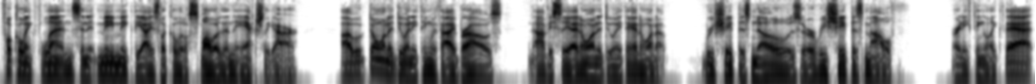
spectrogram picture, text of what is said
focal length lens, and it may make the eyes look a little smaller than they actually are. I don't want to do anything with eyebrows. Obviously, I don't want to do anything. I don't want to reshape his nose or reshape his mouth or anything like that,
